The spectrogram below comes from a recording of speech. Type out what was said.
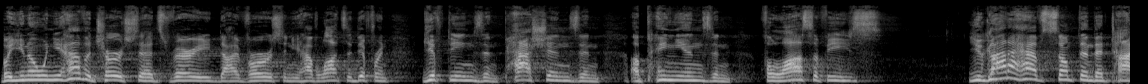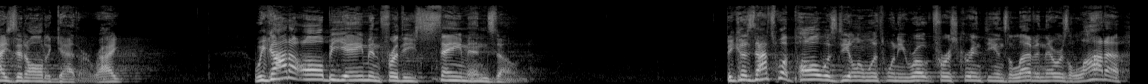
But you know, when you have a church that's very diverse and you have lots of different giftings and passions and opinions and philosophies, you gotta have something that ties it all together, right? We got to all be aiming for the same end zone. Because that's what Paul was dealing with when he wrote 1 Corinthians 11. There was a lot of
